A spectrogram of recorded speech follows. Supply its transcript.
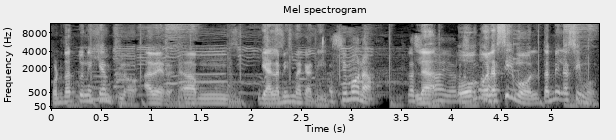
Por darte un ejemplo, a ver, am, ya la misma Katy. La Simona. La, La- o, Simona. o la Simo, también la Simo.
